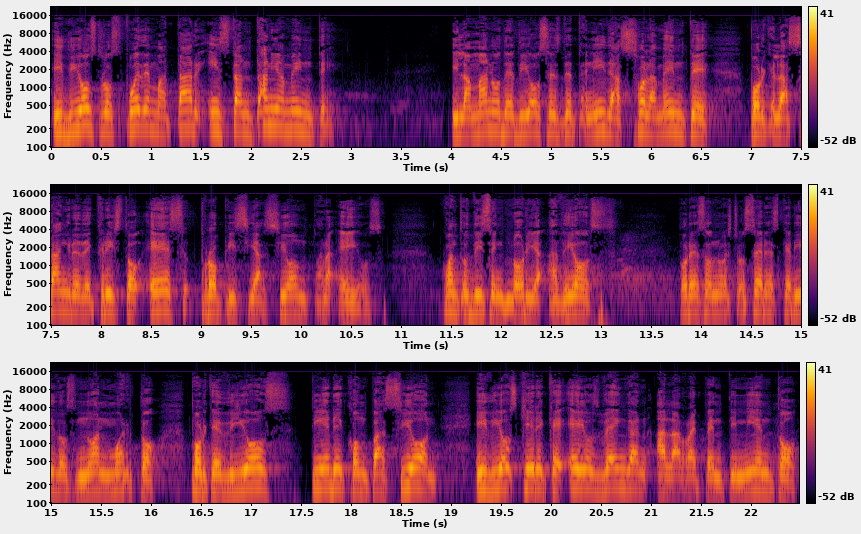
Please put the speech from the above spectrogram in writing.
Y Dios los puede matar instantáneamente. Y la mano de Dios es detenida solamente porque la sangre de Cristo es propiciación para ellos. ¿Cuántos dicen gloria a Dios? Por eso nuestros seres queridos no han muerto, porque Dios tiene compasión y Dios quiere que ellos vengan al arrepentimiento,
